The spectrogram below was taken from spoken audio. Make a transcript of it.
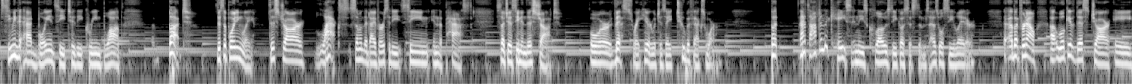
seeming to add buoyancy to the green blob. But, disappointingly, this jar lacks some of the diversity seen in the past, such as seen in this shot, or this right here, which is a tubifex worm. But that's often the case in these closed ecosystems, as we'll see later. Uh, but for now, uh, we'll give this jar a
